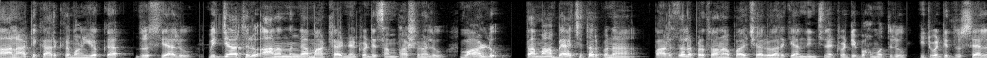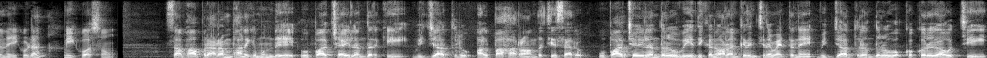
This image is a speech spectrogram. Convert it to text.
ఆనాటి కార్యక్రమం యొక్క దృశ్యాలు విద్యార్థులు ఆనందంగా మాట్లాడినటువంటి సంభాషణలు వాళ్ళు తమ బ్యాచ్ తరపున పాఠశాల ప్రధానోపాధ్యాయుల వారికి అందించినటువంటి బహుమతులు ఇటువంటి దృశ్యాలనేవి కూడా మీకోసం సభ ప్రారంభానికి ముందే ఉపాధ్యాయులందరికీ విద్యార్థులు అల్పాహారం అందచేశారు. ఉపాధ్యాయులందరూ వేదికను అలంకరించిన వెంటనే విద్యార్థులందరూ ఒక్కొక్కరుగా వచ్చి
